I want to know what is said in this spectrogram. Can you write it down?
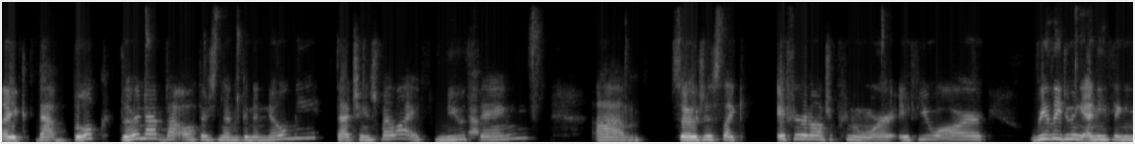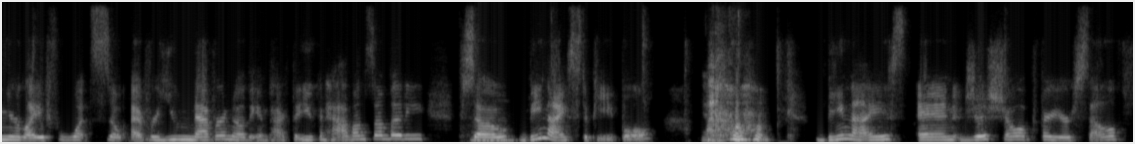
like that book they're never that author's never going to know me that changed my life new yep. things um so just like if you're an entrepreneur if you are really doing anything in your life whatsoever, you never know the impact that you can have on somebody. So mm-hmm. be nice to people. Yeah. be nice and just show up for yourself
